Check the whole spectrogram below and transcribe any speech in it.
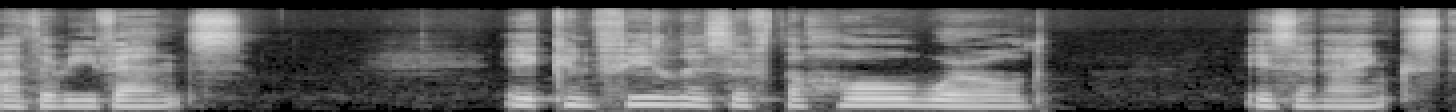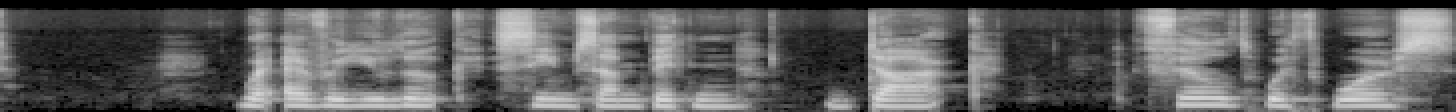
other events. It can feel as if the whole world is in angst. Wherever you look seems unbidden, dark, filled with worse,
